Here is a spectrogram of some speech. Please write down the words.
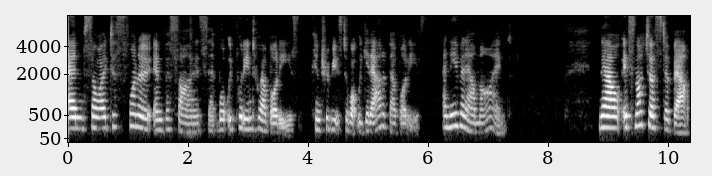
And so I just want to emphasize that what we put into our bodies contributes to what we get out of our bodies and even our mind. Now, it's not just about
